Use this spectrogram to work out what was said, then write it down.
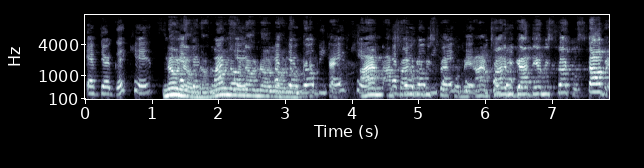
If they're good kids. No, if no, no, no, no, kids, no, no, If no, they're no. well behaved kids. I'm, I'm trying to be respectful, man. I'm trying to be goddamn respectful. Stop it.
